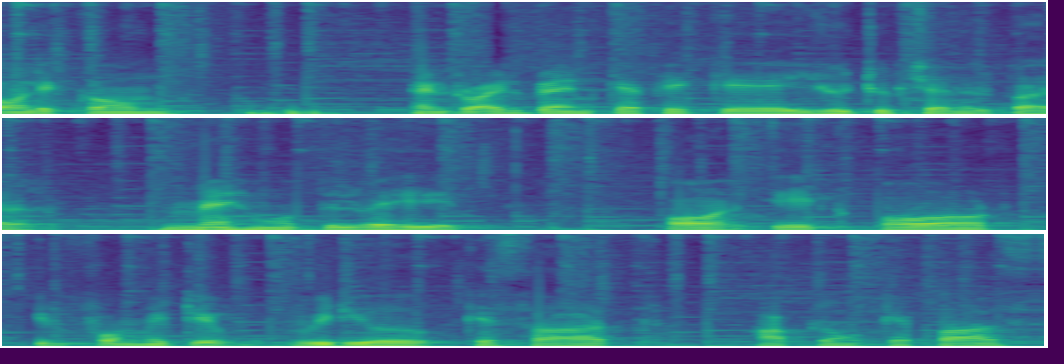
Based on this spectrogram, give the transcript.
असलकम एंड्रॉयड ब्रांड कैफ़े के यूट्यूब चैनल पर मैं हूँ अब्दुल वहीद और एक और इन्फॉर्मेटिव वीडियो के साथ आप लोगों के पास।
